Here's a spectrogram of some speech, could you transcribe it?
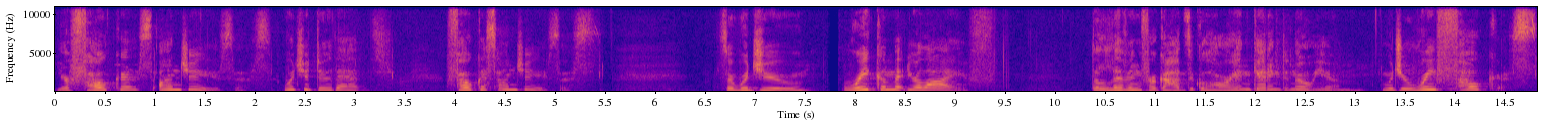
your focus on Jesus. Would you do that? Focus on Jesus. So, would you recommit your life to living for God's glory and getting to know Him? Would you refocus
